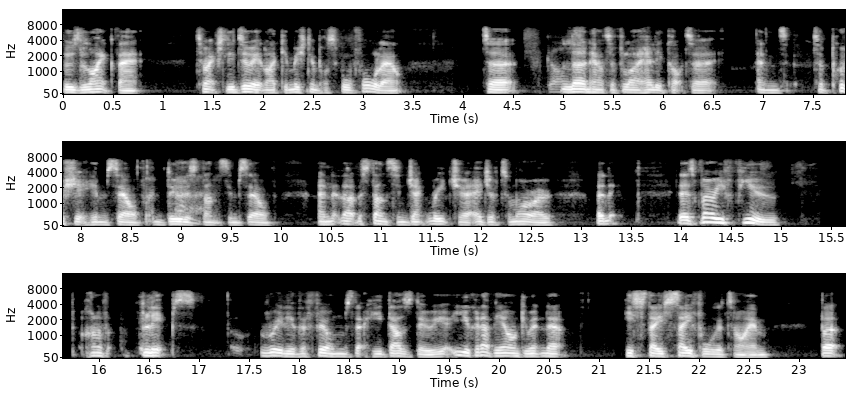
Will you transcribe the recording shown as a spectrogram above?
who's like that to actually do it, like in Mission Impossible Fallout, to God. learn how to fly a helicopter and to push it himself and do the stunts himself. And like the stunts in Jack Reacher, Edge of Tomorrow. And there's very few kind of blips, really, of the films that he does do. You, you could have the argument that he stays safe all the time, but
